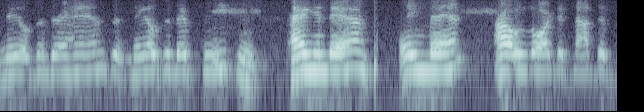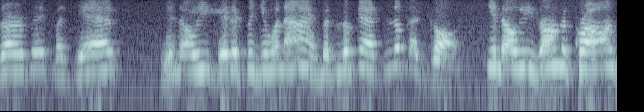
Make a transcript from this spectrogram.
nails in their hands and nails in their feet and hanging there. Amen. Our Lord did not deserve it, but yes, you know, he did it for you and I. But look at look at God. You know, he's on the cross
